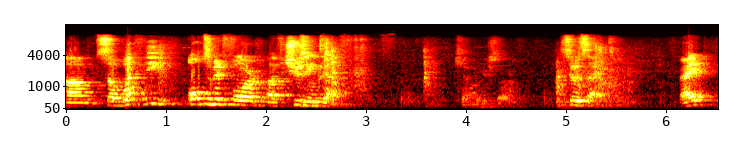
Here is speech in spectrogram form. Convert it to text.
Um, so what's the ultimate form of choosing death? Killing yourself. Suicide. Right?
